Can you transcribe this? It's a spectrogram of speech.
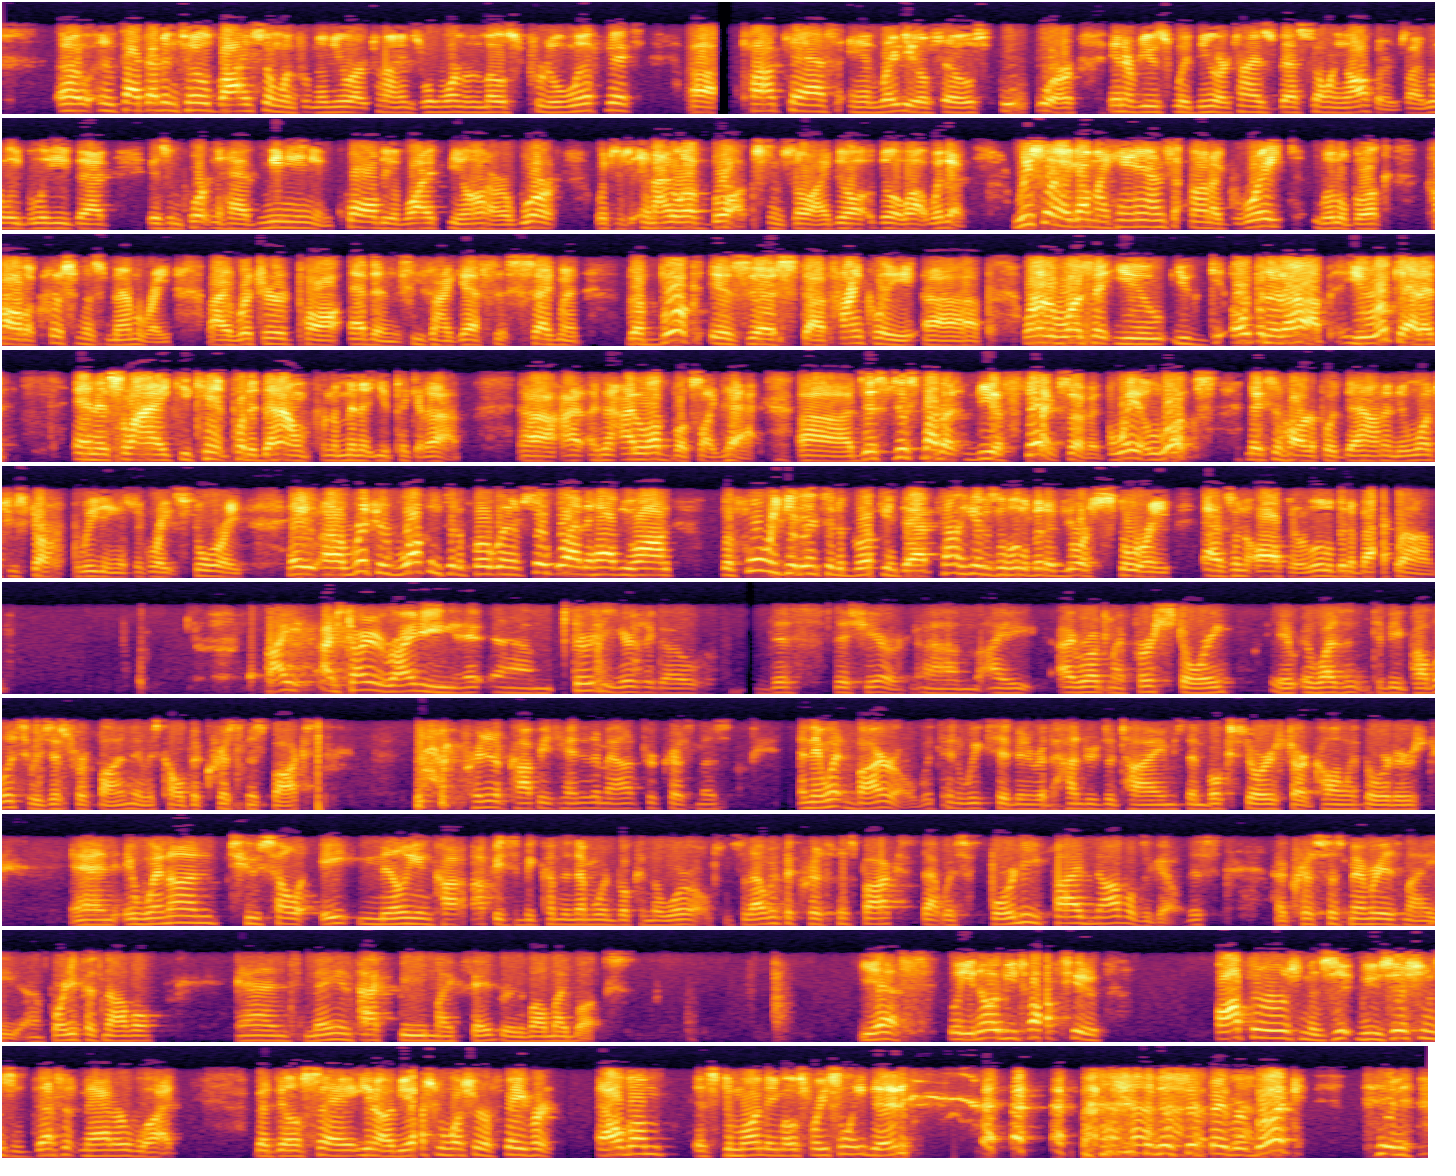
Uh, in fact, I've been told by someone from the New York Times we're one of the most prolific uh, podcasts and radio shows for interviews with New York Times best-selling authors. I really believe that it's important to have meaning and quality of life beyond our work which is, and I love books, and so I do do a lot with it. Recently, I got my hands on a great little book called A Christmas Memory by Richard Paul Evans. He's my guest this segment. The book is just, uh, frankly, uh, one of the ones that you you open it up, you look at it, and it's like you can't put it down from the minute you pick it up. Uh, I, I love books like that. Uh, just just by the, the aesthetics of it, the way it looks makes it hard to put down. And then once you start reading, it's a great story. Hey, uh, Richard, welcome to the program. So glad to have you on. Before we get into the book in depth, kind of give us a little bit of your story as an author, a little bit of background. I I started writing um, 30 years ago this this year. Um, I I wrote my first story it, it wasn't to be published. It was just for fun. It was called the Christmas Box. Printed up copies, handed them out for Christmas, and they went viral. Within weeks, they'd been read hundreds of times. Then bookstores start calling with orders, and it went on to sell eight million copies and become the number one book in the world. So that was the Christmas Box. That was 45 novels ago. This A Christmas Memory is my uh, 45th novel, and may in fact be my favorite of all my books. Yes. Well, you know, if you talk to authors, mus- musicians, it doesn't matter what, but they'll say, you know, if you ask them what's your favorite album, it's the one they most recently did. what's their favorite book?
